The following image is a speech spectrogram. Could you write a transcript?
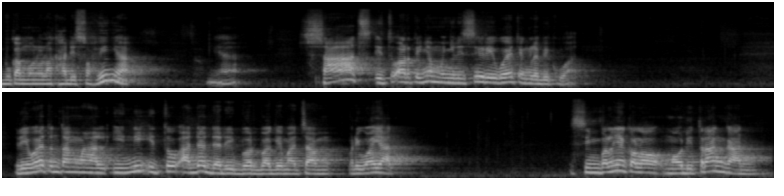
Bukan menolak hadis sahihnya. Ya. Sats itu artinya menyelisih riwayat yang lebih kuat. Riwayat tentang hal ini itu ada dari berbagai macam riwayat Simpelnya kalau mau diterangkan,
